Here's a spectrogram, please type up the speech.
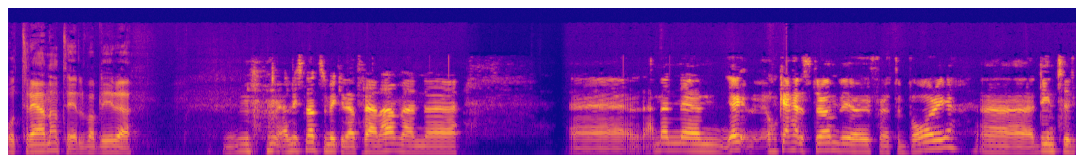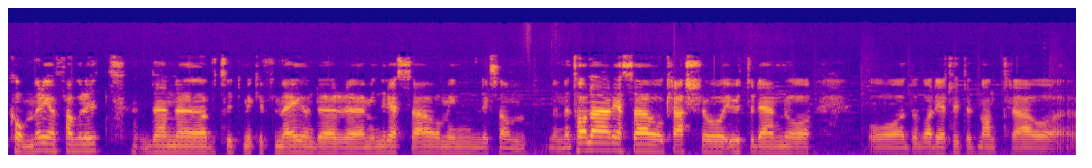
att träna till, vad blir det? Mm, jag lyssnar inte så mycket när jag tränar men uh, Eh, men eh, jag, Håkan Hellström, vi är ju från Göteborg. Eh, Din tid kommer är en favorit. Den eh, har betytt mycket för mig under eh, min resa och min liksom, mentala resa och krasch och ut ur den. Och, och då var det ett litet mantra. Och, eh,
